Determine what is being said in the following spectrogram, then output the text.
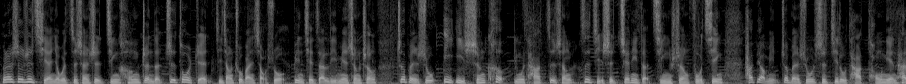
原来是日前有位自称是金亨镇的制作人即将出版小说，并且在里面声称这本书意义深刻，因为他自称自己是 Jennie 的亲生父亲，还表明这本书是记录他童年和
